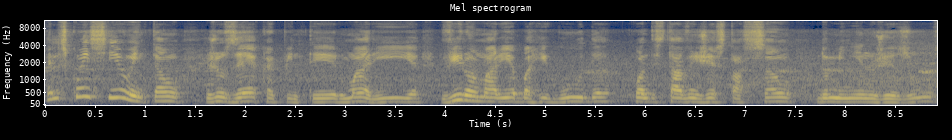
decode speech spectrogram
Eles conheciam então José carpinteiro, Maria, viram a Maria barriguda quando estava em gestação do menino Jesus,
